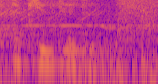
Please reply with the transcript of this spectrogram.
executed.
